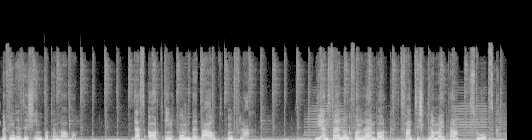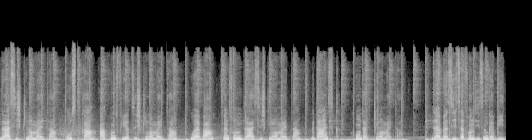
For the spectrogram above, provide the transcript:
befindet sich in Potęgowo. Das Ort ist unbebaut und flach. Die Entfernung von Lemborg 20 km, Słupsk 30 km, Ustka 48 km, Łeba 35 km, Gdańsk 100 km. Der Besitzer von diesem Gebiet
